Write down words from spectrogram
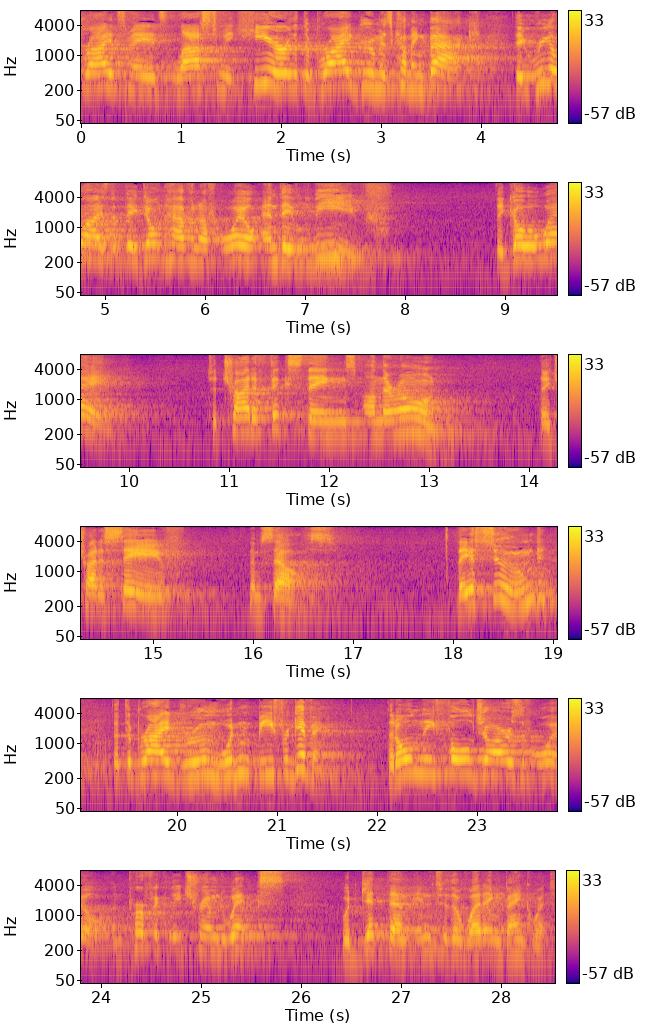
bridesmaids last week hear that the bridegroom is coming back. They realize that they don't have enough oil and they leave. They go away to try to fix things on their own. They try to save themselves. They assumed that the bridegroom wouldn't be forgiving, that only full jars of oil and perfectly trimmed wicks would get them into the wedding banquet.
